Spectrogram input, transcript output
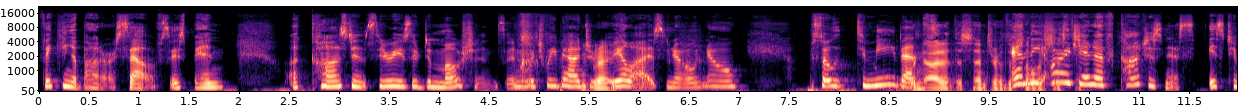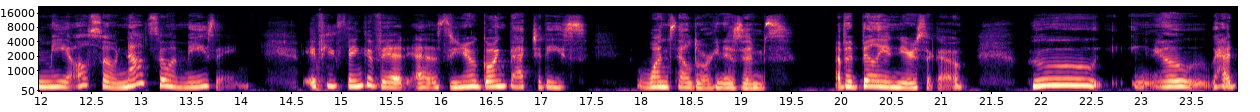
thinking about ourselves has been a constant series of demotions in which we've had to right. realize, you know, no. So to me, that's we're not at the center of the and the origin of consciousness is to me also not so amazing. If you think of it as you know, going back to these one-celled organisms of a billion years ago, who you know had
